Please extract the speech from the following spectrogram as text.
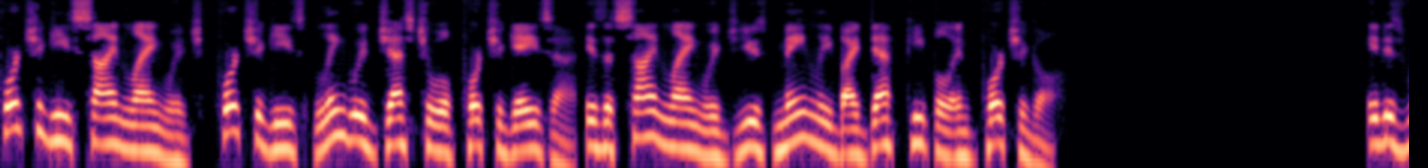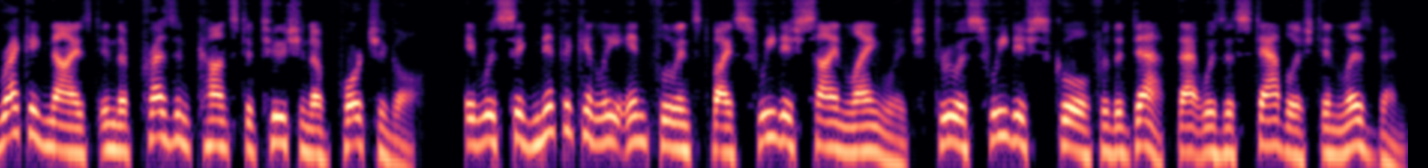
Portuguese Sign Language Portuguese, Língua Gestual Portuguesa, is a sign language used mainly by deaf people in Portugal. It is recognized in the present Constitution of Portugal. It was significantly influenced by Swedish Sign Language, through a Swedish school for the deaf that was established in Lisbon.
